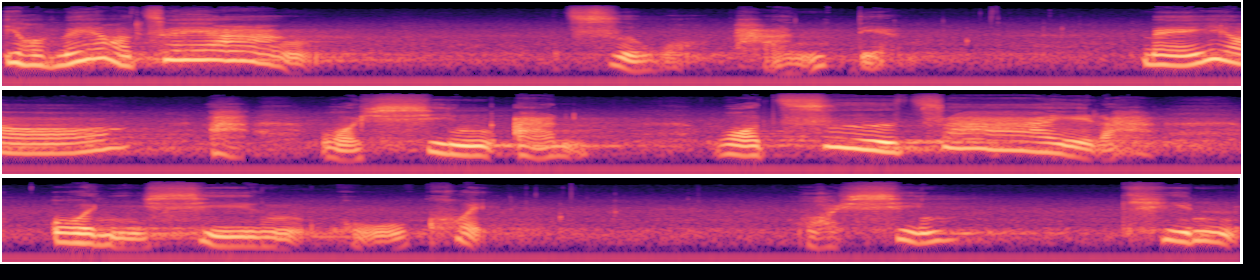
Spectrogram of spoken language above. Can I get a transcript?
有没有这样自我盘点？没有啊，我心安，我自在啦。问心无愧，我心轻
